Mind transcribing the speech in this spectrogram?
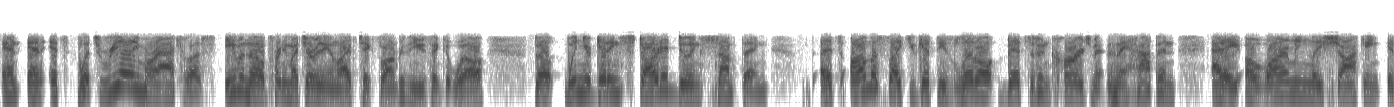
And and it's what's really miraculous, even though pretty much everything in life takes longer than you think it will. The, when you're getting started doing something, it's almost like you get these little bits of encouragement, and they happen at a alarmingly shocking. They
